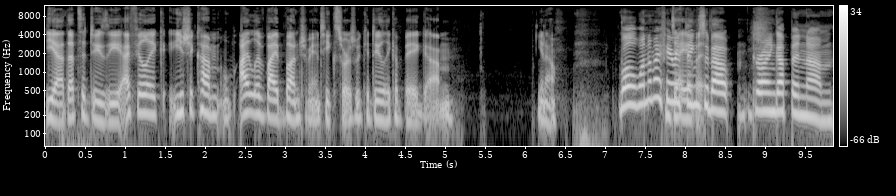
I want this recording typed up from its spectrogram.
yeah that's a doozy i feel like you should come i live by a bunch of antique stores we could do like a big um you know Well, one of my favorite things about growing up in um,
